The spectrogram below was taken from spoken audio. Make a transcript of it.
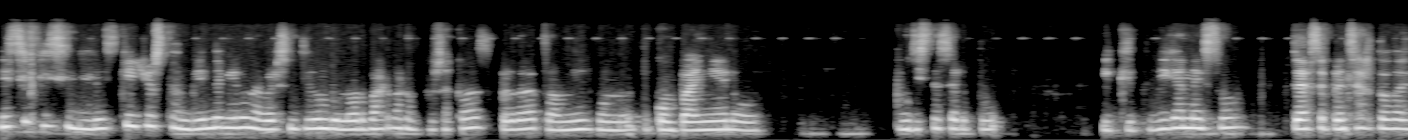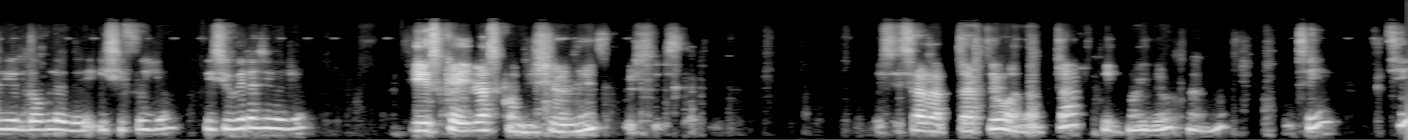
es difícil, es que ellos también debieron haber sentido un dolor bárbaro, pues acabas de perder a tu amigo, ¿no? Tu compañero, pudiste ser tú, y que te digan eso te hace pensar todavía el doble de, ¿y si fui yo? ¿Y si hubiera sido yo? Y es que hay las condiciones, pues es, pues es adaptarte o adaptarte, no hay de otra, ¿no? Sí, sí,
